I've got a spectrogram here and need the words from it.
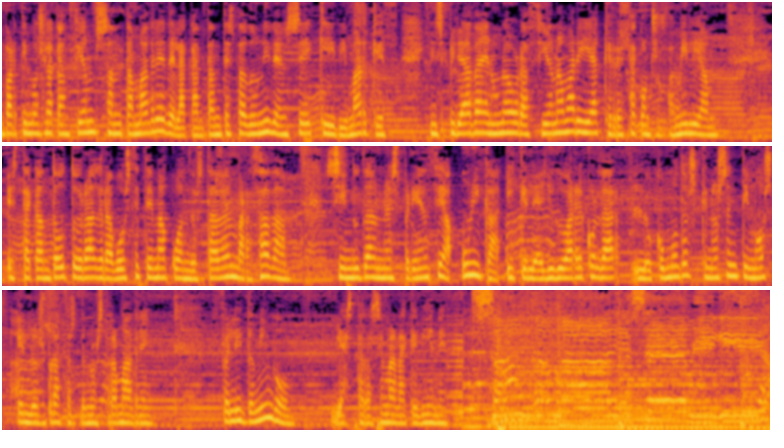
compartimos la canción Santa Madre de la cantante estadounidense Katie Márquez, inspirada en una oración a María que reza con su familia. Esta cantautora grabó este tema cuando estaba embarazada, sin duda una experiencia única y que le ayudó a recordar lo cómodos que nos sentimos en los brazos de nuestra madre. Feliz domingo y hasta la semana que viene. Santa Madre, mi guía,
